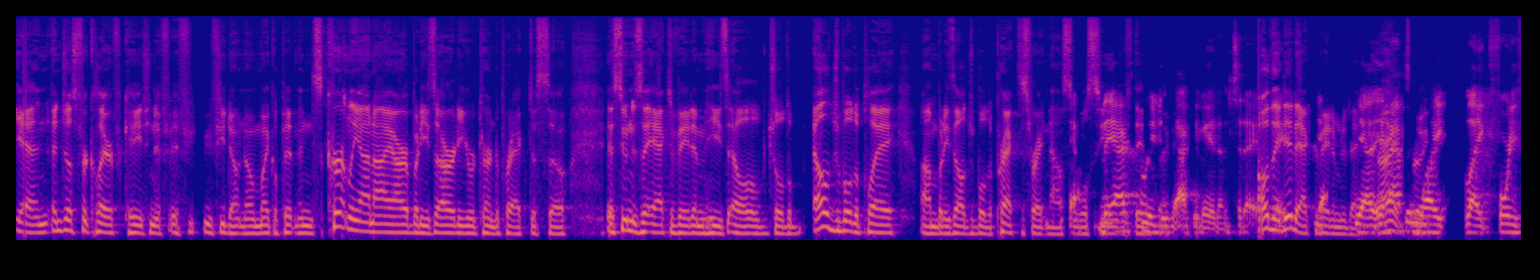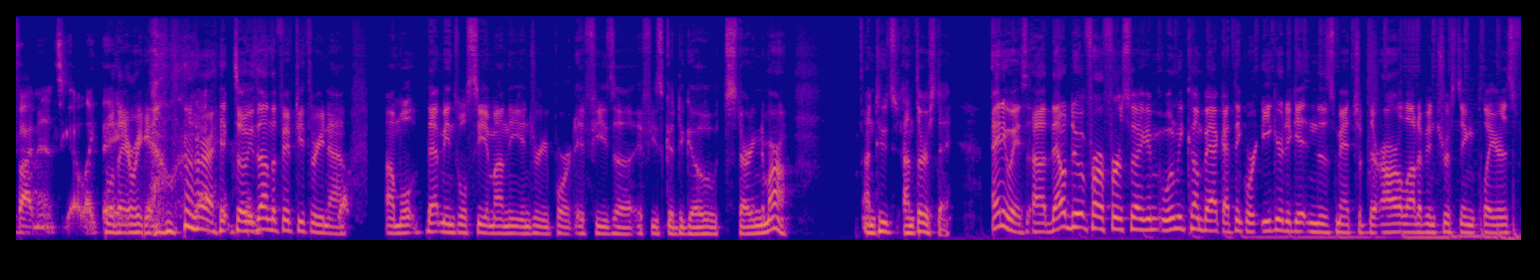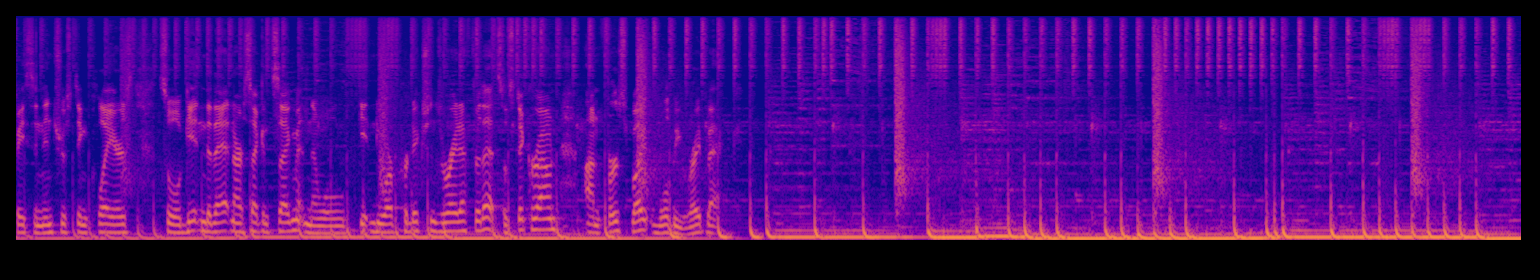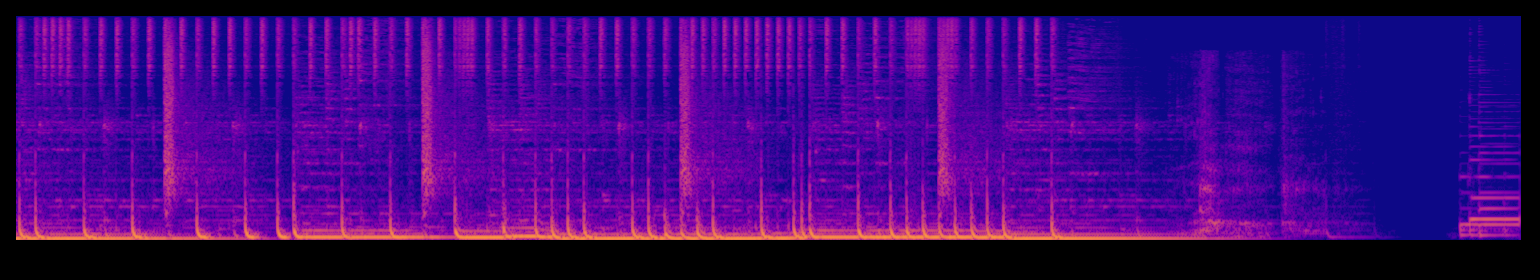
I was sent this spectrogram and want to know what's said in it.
Yeah, and, and just for clarification, if, if if you don't know, Michael Pittman's currently on IR, but he's already returned to practice. So as soon as they activate him, he's eligible to eligible to play. Um, but he's eligible to practice right now. So yeah, we'll see. They actually they did activate him today. Oh, they, they did activate yeah, him today. Yeah, it All happened right, like like 45 minutes ago. Like, they, well, there we go. All right, so he's on the 53 now. Um, well, that means we'll see him on the injury report if he's uh if he's good to go starting tomorrow on Tuesday on Thursday. Anyways, uh, that'll do it for our first segment. When we come back, I think we're eager to get into this matchup. There are a lot of interesting players facing interesting players. So we'll get into that in our second segment, and then we'll get into our predictions right after that. So stick around on First Byte. We'll be right back.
